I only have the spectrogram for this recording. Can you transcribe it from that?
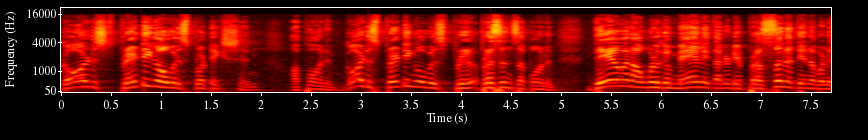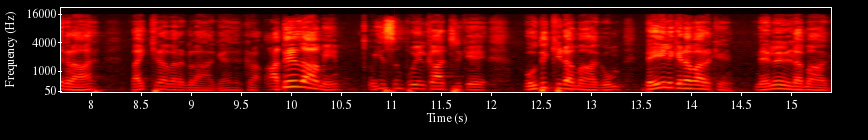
God is spreading over his protection upon him. God is spreading over presence upon him. தேவன் அவங்களுக்கு மேலே தன்னுடைய பிரசன்னத்தை என்ன பண்ணுகிறார்? வைக்கிறவர்களாக இருக்கிறார். அதுதாமே வீசும் புயல் காற்றுக்கு ஒதுக்கிடமாகவும் வெயிலுக்கு என்னவாக இருக்கு? நிழலிடமாக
